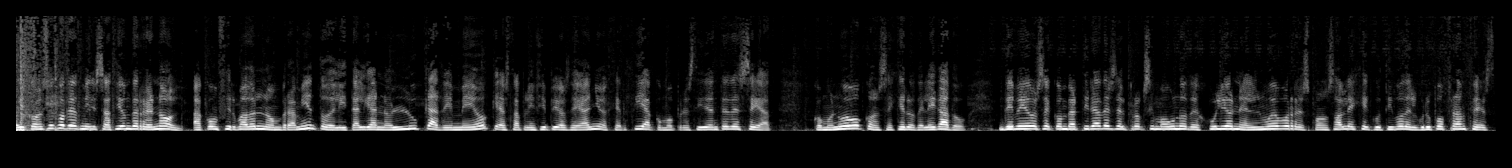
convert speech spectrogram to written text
El Consejo de Administración de Renault ha confirmado el nombramiento del italiano Luca De Meo, que hasta principios de año ejercía como presidente de SEAT, como nuevo consejero delegado. De Meo se convertirá desde el próximo 1 de julio en el nuevo responsable ejecutivo del grupo francés,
